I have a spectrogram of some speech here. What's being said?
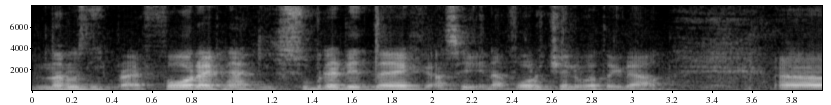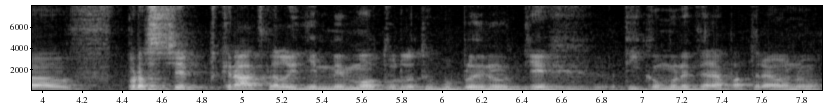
na různých právě forech, nějakých subredditech, asi i na 4chanu a tak dále. Prostě zkrátka lidi mimo tuhle tu bublinu těch, té komunity na Patreonu.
